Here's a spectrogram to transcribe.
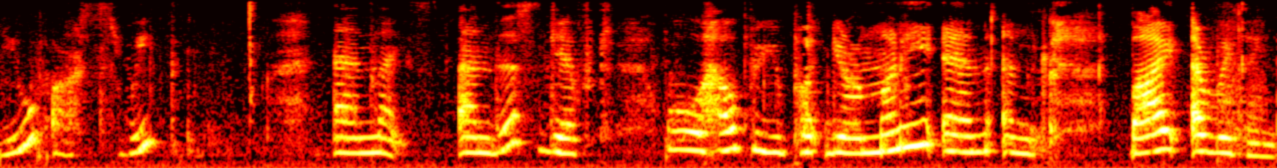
you are sweet and nice. And this gift will help you put your money in and buy everything.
